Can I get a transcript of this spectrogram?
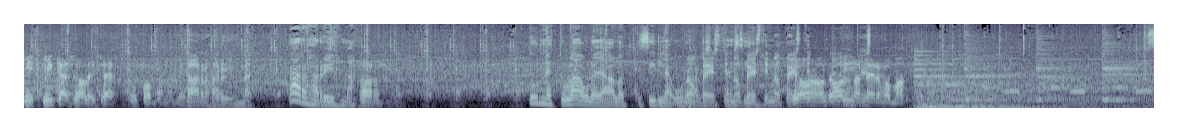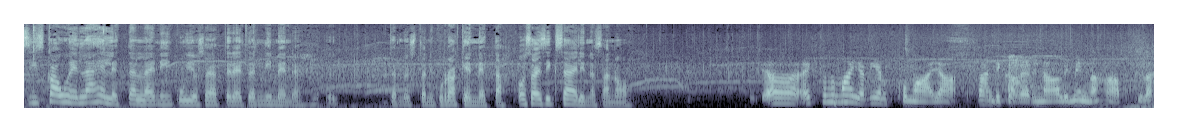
Mi- mikä se oli se kokoonpano? nimi? Tarharyhmä. Tarharyhmä. Tarha. Tunnettu laulaja aloitti sillä uransa. Nopeasti, nopeasti, nopeasti. Joo, Onna. Tervoma. Siis kauhean lähelle tällä, niin kuin jos ajattelee tämän nimen tämmöistä niin kuin rakennetta. Osaisitko sä Elina sanoa? Äh, eikö se ollut Maija Vilkkumaa ja bändikaverina oli Minna Haappilä?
